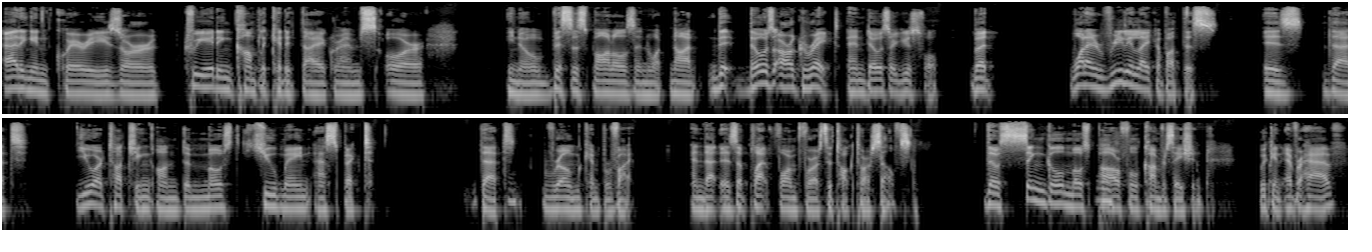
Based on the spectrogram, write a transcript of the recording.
adding in queries or creating complicated diagrams or you know business models and whatnot th- those are great and those are useful but what I really like about this is that you are touching on the most humane aspect that Roam can provide. And that is a platform for us to talk to ourselves. The single most mm. powerful conversation we can ever have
